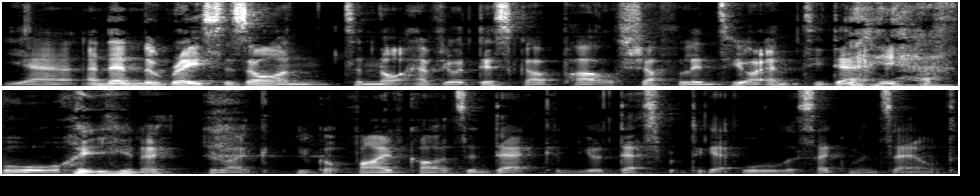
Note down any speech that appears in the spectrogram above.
Yeah, and then the race is on to not have your discard pile shuffle into your empty deck Yeah. before you know you're like you've got five cards in deck and you're desperate to get all the segments out.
